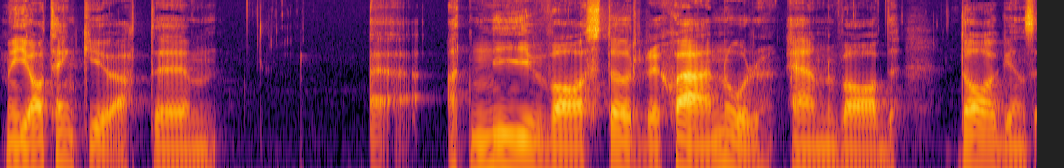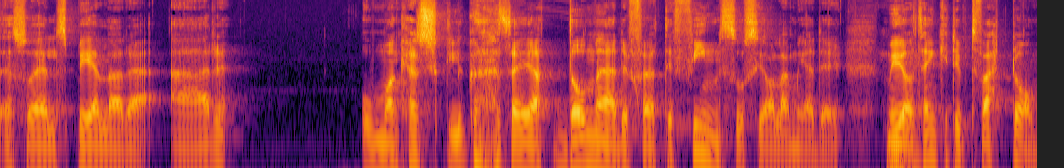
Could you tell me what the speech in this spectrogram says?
Men jag tänker ju att, ehm, eh, att ni var större stjärnor än vad dagens SHL-spelare är. Och man kanske skulle kunna säga att de är det för att det finns sociala medier. Men jag tänker typ tvärtom.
